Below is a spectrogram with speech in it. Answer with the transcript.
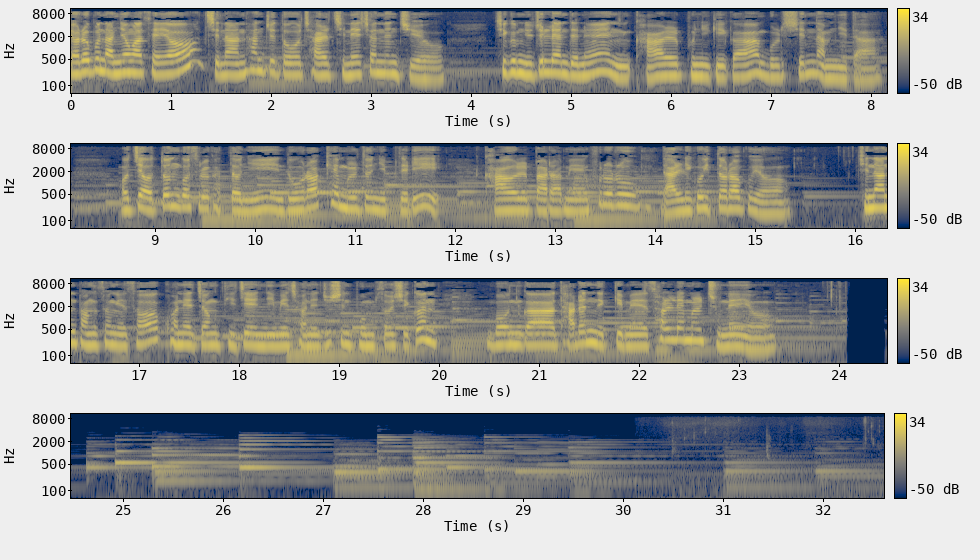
여러분 안녕하세요. 지난 한 주도 잘 지내셨는지요? 지금 뉴질랜드는 가을 분위기가 물씬 납니다. 어제 어떤 곳을 갔더니 노랗게 물든 잎들이 가을 바람에 후루룩 날리고 있더라고요. 지난 방송에서 권혜정 DJ님이 전해주신 봄 소식은 뭔가 다른 느낌의 설렘을 주네요.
